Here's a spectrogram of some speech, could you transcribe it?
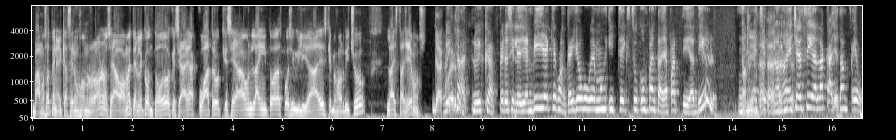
vamos a tener que hacer un home run. O sea, vamos a meterle con todo, que sea de a cuatro, que sea online y todas las posibilidades, que mejor dicho, la estallemos. De acuerdo. Luisca, Luisca, pero si le dio envidia que Juanca y yo juguemos y Takes Two con pantalla partida, dígalo. No nos, eche, así a la calle tan feo.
